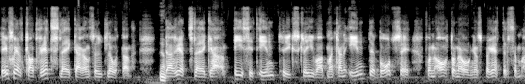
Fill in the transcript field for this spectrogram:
det är självklart rättsläkarens utlåtande. Ja. Där rättsläkaren i sitt intyg skriver att man kan inte bortse från 18-åringens berättelse. Med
